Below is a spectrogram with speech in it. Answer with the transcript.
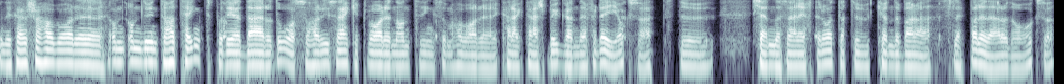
Men det kanske har varit, om, om du inte har tänkt på det där och då så har det ju säkert varit någonting som har varit karaktärsbyggande för dig också. Att du känner så här efteråt att du kunde bara släppa det där och då också.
